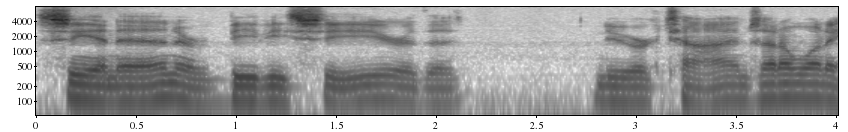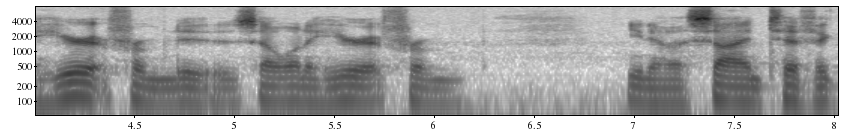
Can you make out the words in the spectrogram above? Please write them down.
CNN or BBC or the New York Times. I don't want to hear it from news. I want to hear it from, you know, a scientific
